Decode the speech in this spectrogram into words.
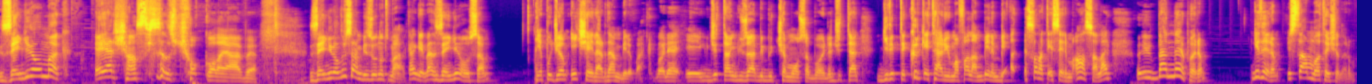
Zengin olmak eğer şanslıysanız çok kolay abi. Zengin olursan bizi unutma. Kanka ben zengin olsam yapacağım ilk şeylerden biri bak. Böyle e, cidden güzel bir bütçem olsa böyle cidden gidip de 40 Ethereum'a falan benim bir sanat eserimi alsalar e, ben ne yaparım? Giderim İstanbul'a taşınırım.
